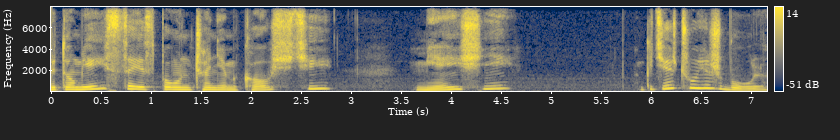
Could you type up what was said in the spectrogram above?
Czy to miejsce jest połączeniem kości, mięśni? Gdzie czujesz ból?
